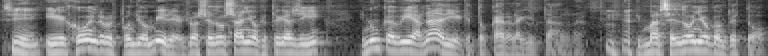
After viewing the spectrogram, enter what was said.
Sí. Y el joven le respondió, mire, yo hace dos años que estoy allí y nunca vi a nadie que tocara la guitarra. Y Macedonio contestó,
